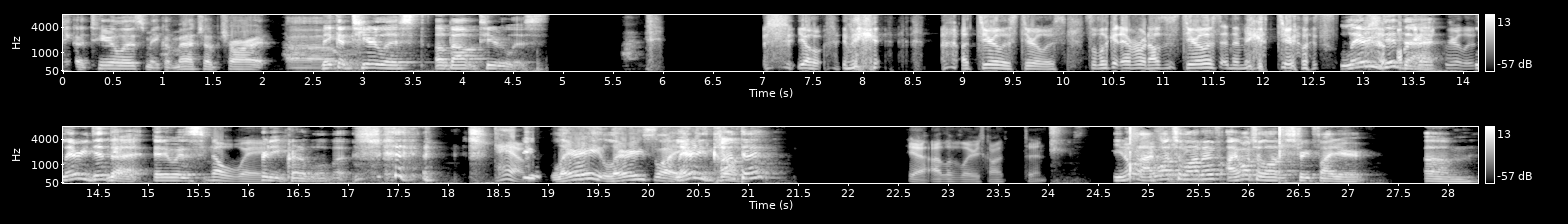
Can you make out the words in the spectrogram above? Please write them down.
Make a tier list. Make a matchup chart. Uh, Make a tier list about tier list. Yo, make a tier list, tier list. So look at everyone else's tier list and then make a tier list. Larry did that. Larry did Yeah. that, and it was No way. pretty incredible. But Damn. Dude, Larry. Larry's like Larry's content. Yeah, I love Larry's content. You know what I watch a lot of? I watch a lot of Street Fighter. Um,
